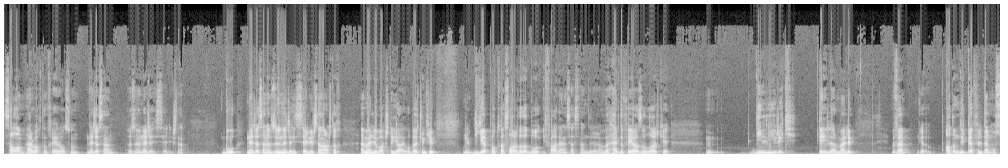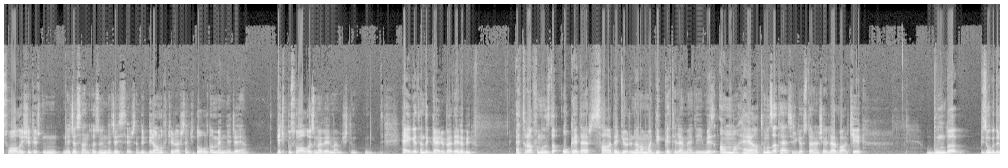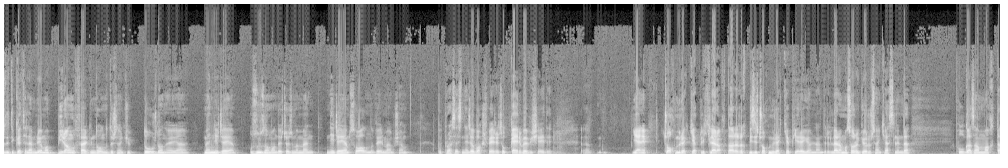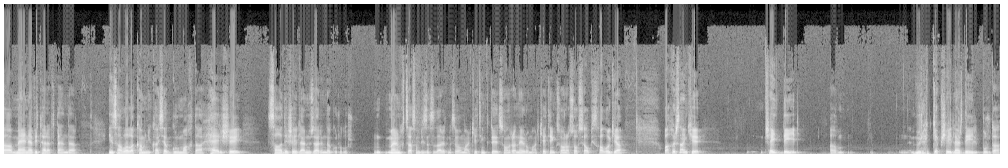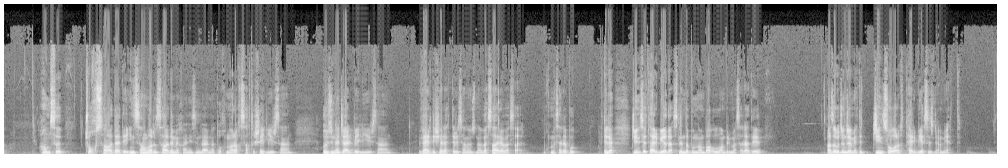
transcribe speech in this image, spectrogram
Salam, hər vaxtın xeyir olsun. Necəsən? Özünü necə hiss eləyirsən? Bu necəsən özünü necə hiss eləyirsən artıq əməlli başlı yayılıb, çünki digər podkastlarda da bu ifadəni səsləndirirəm və hər dəfə yazırlar ki, dinləyirik deyirlər müəllim. Və adam deyir qəfildən o sualı eşidir, necəsən, özünü necə hiss edirsən? Deyir bir anlıq fikirləşsən ki, doğrudan mən necəyəm? Heç bu sualı özümə verməmişdim. Həqiqətən də qəribədir. Elə bil ətrafımızda o qədər sadə görünən amma diqqət eləmədiyimiz, amma həyatımıza təsir göstərən şeylər var ki, bunda biz o qədər də diqqət eləmirik, amma bir anlıq fərqində olunursan ki, doğrudan ya, yəni mən necəyəm? Uzun zamanda heç özümə mən necəyəm sualını verməmişəm. Bu proses necə baş verir? Çox qəribə bir şeydir. Yəni çox mürəkkəbliklər axtarırıq, bizi çox mürəkkəb yerə yönləndirirlər, amma sonra görürsən ki, əslində pul qazanmaq da, mənəvi tərəfdən də, insanlarla kommunikasiya qurmaq da, hər şey sadə şeylərin üzərində qurulur. Mənim ixtisasım biznes idarə etməsi və marketinqdir, sonra neuromarketinq, sonra sosial psixologiya. Baxırsan ki, şey deyil, mürəkkəb şeylər deyil burada. Hamısı çox sadədir. İnsanların sadə mexanizmlərinə toxunaraq satış eləyirsən, özünə cəlb eləyirsən, vərdiş elətdirirsən özünə və s. və s. Bax məsələ budur. Elə cinsi tərbiyə də əslində bununla bağlı olan bir məsələdir. Azərbaycan cəmiyyəti cinsi olaraq tərbiyəsiz cəmiyyətdir.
